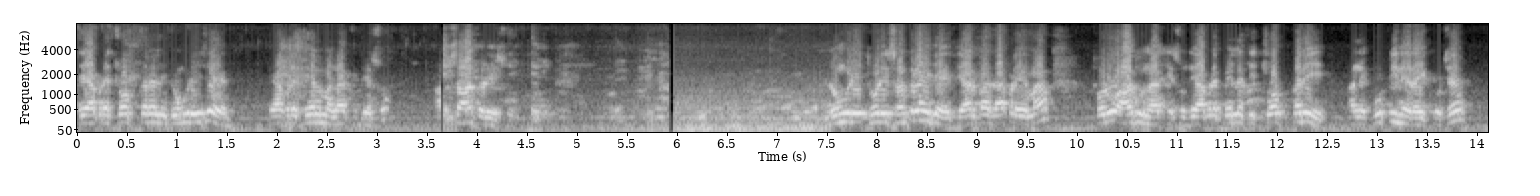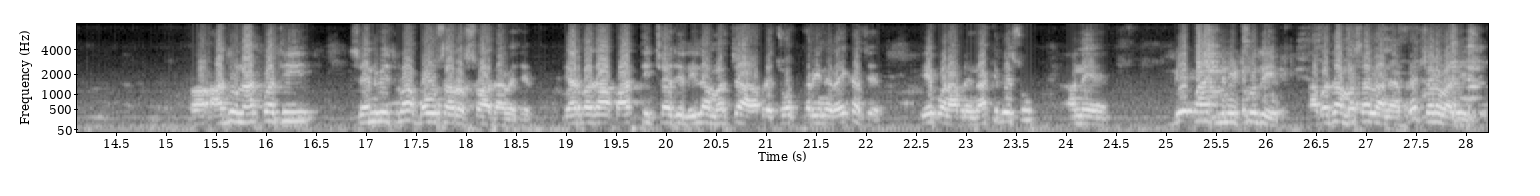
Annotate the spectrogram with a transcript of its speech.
જે આપણે ચોપ કરેલી ડુંગળી છે, એ આપણે તેલમાં નાખી દેશું. સાંતળીશું ડુંગળી થોડી સંતળાઈ જાય, ત્યારબાદ આપણે એમાં થોડું આદુ નાખીશું, જે આપણે પહેલેથી ચોપ કરી અને કૂટીને રાખ્યું છે. આદું નાખવાથી સેન્ડવિચમાં બહુ સારો સ્વાદ આવે છે. ત્યારબાદ આ પાંચથી છ જે લીલા મરચા આપણે ચોપ કરીને રાખ્યા છે, એ પણ આપણે નાખી દઈશું અને બે પાંચ મિનિટ સુધી આ બધા મસાલાને આપણે ચડવા દઈશું.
